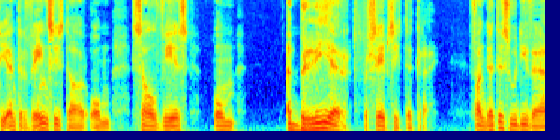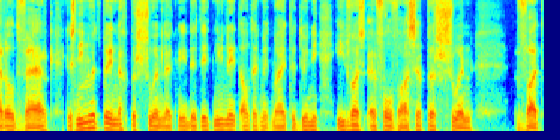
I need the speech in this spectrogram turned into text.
die intervensies daaroor sal wees om 'n breër persepsie te kry van dit is hoe die wêreld werk. Dis nie noodwendig persoonlik nie. Dit het nie net altyd met my te doen nie. Hier was 'n volwasse persoon wat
